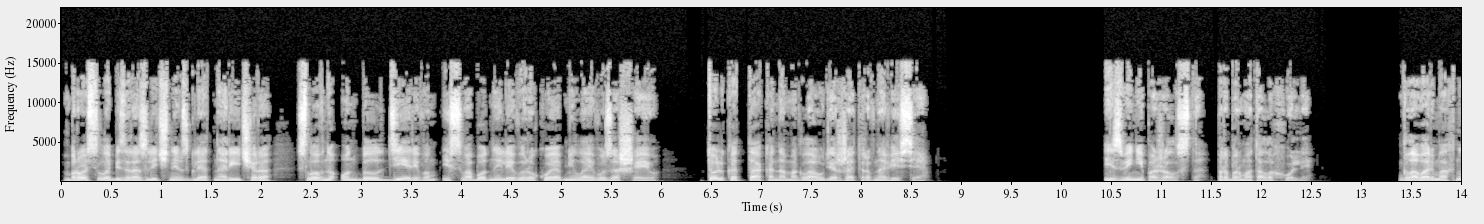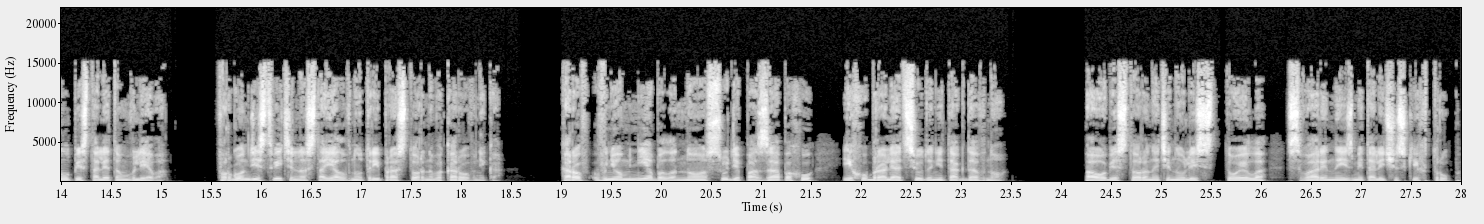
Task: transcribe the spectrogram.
Бросила безразличный взгляд на Ричера, словно он был деревом, и свободной левой рукой обняла его за шею. Только так она могла удержать равновесие. «Извини, пожалуйста», — пробормотала Холли. Главарь махнул пистолетом влево. Фургон действительно стоял внутри просторного коровника. Коров в нем не было, но, судя по запаху, их убрали отсюда не так давно. По обе стороны тянулись стойла, сваренные из металлических труб.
